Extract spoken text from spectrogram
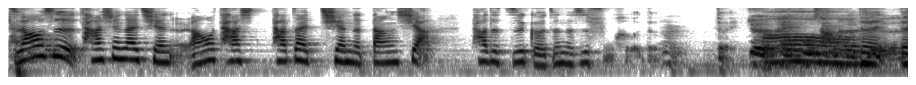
只要是他现在签，然后他他在签的当下，他的资格真的是符合的。嗯，对，就可以附上那个资格的。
